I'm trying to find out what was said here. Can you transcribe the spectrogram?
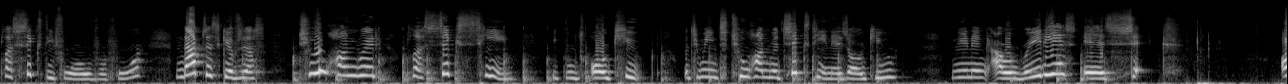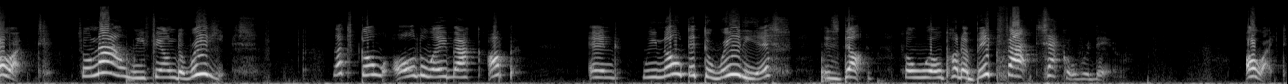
plus 64 over 4. And that just gives us 200 plus 16 equals r cubed, which means 216 is r cubed, meaning our radius is 6. Alright, so now we found the radius. Let's go all the way back up and we know that the radius is done. So we'll put a big fat check over there. Alright,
